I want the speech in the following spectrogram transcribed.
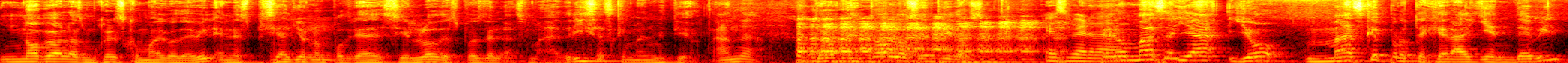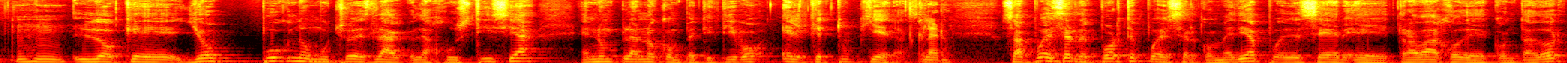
no veo a las mujeres como algo débil. En especial, yo no podría decirlo después de las madrizas que me han metido. Anda. En, to- en todos los sentidos. Es verdad. Pero más allá, yo, más que proteger a alguien débil, lo que yo pugno mucho es la, la justicia en un plano competitivo, el que tú quieras. Claro. O sea, puede ser deporte, puede ser comedia, puede ser eh, trabajo de contador.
